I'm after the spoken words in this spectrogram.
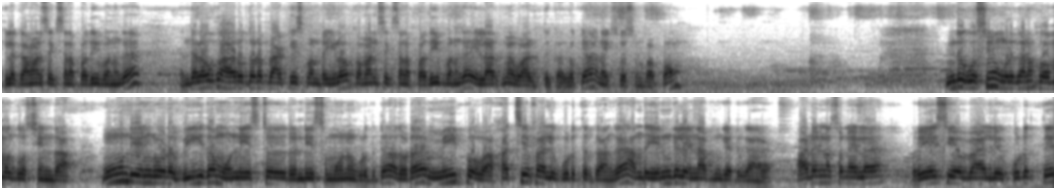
கீழே கமெண்ட் செக்ஷனில் பதிவு பண்ணுங்கள் எந்த அளவுக்கு ஆர்வத்தோட ப்ராக்டிஸ் பண்ணுறீங்களோ கமெண்ட் செக்ஷனில் பதிவு பண்ணுங்கள் எல்லாருக்குமே வாழ்த்துக்கள். ஓகே நெக்ஸ்ட் கொஸ்டின் பார்ப்போம். இந்த கொஸ்டின் உங்களுக்கான ஹோம்ஒர்க் கொஸ்டின் தான். மூன்று எண்களோட விகிதம் ஒன்று இஸ்ட்டு ரெண்டு இஸ்ட்டு மூணு கொடுத்துட்டு அதோட மீப்போவா ஹச்எஃப் வேல்யூ கொடுத்துருக்காங்க. அந்த எண்கள் என்ன அப்படின்னு கேட்டிருக்காங்க. அட என்ன சொன்னேன்ல ரேஷியோ வேல்யூ கொடுத்து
